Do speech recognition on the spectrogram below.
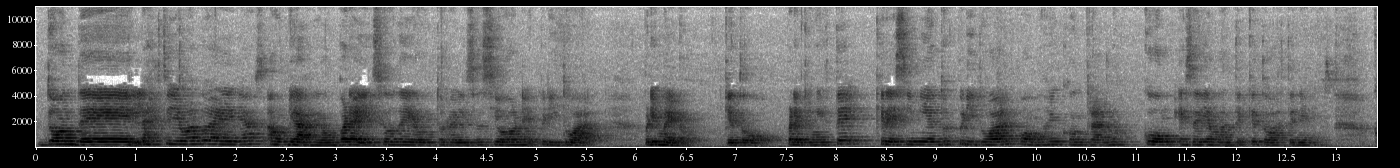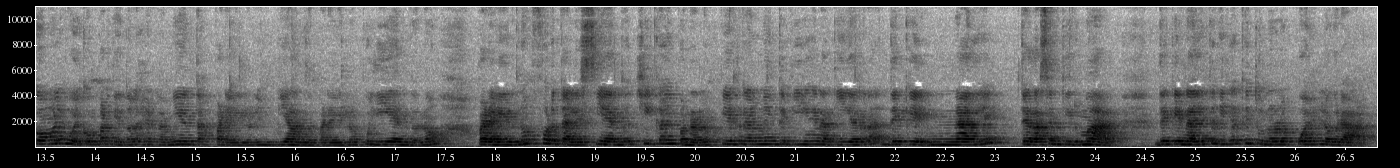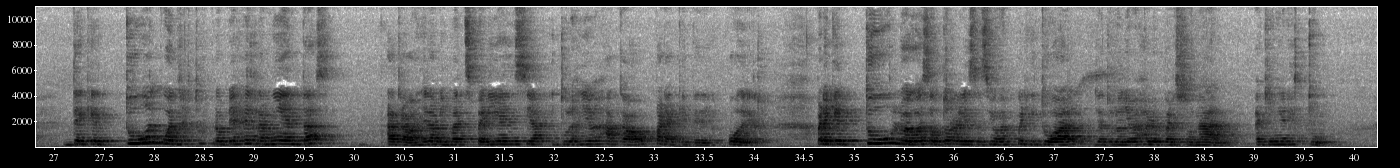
donde las estoy llevando a ellas a un viaje, a un paraíso de autorrealización espiritual, primero que todo, para que en este crecimiento espiritual podamos encontrarnos con ese diamante que todas tenemos. ¿Cómo les voy compartiendo las herramientas para irlo limpiando, para irlo puliendo, ¿no? Para irnos fortaleciendo, chicas, y poner los pies realmente bien en la tierra, de que nadie te haga sentir mal, de que nadie te diga que tú no lo puedes lograr, de que tú encuentres tus propias herramientas a través de la misma experiencia y tú las lleves a cabo para que te des poder, para que tú luego esa autorrealización espiritual ya tú lo lleves a lo personal, a quién eres tú,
